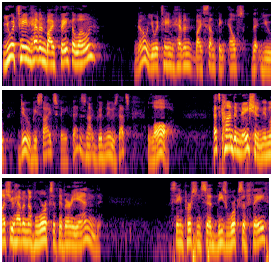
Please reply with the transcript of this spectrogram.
You attain heaven by faith alone? No, you attain heaven by something else that you do besides faith. That is not good news. That's law. That's condemnation unless you have enough works at the very end. The same person said these works of faith,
